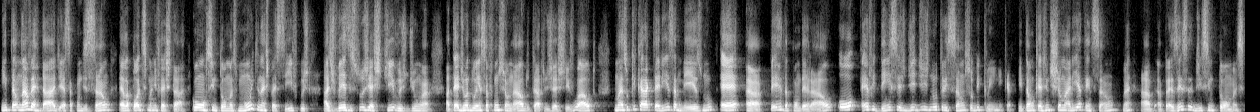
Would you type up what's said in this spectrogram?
Então, na verdade, essa condição ela pode se manifestar com sintomas muito inespecíficos, às vezes sugestivos de uma até de uma doença funcional do trato digestivo alto, mas o que caracteriza mesmo é a perda ponderal ou evidências de desnutrição subclínica. Então, o que a gente chamaria atenção, né, a, a presença de sintomas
